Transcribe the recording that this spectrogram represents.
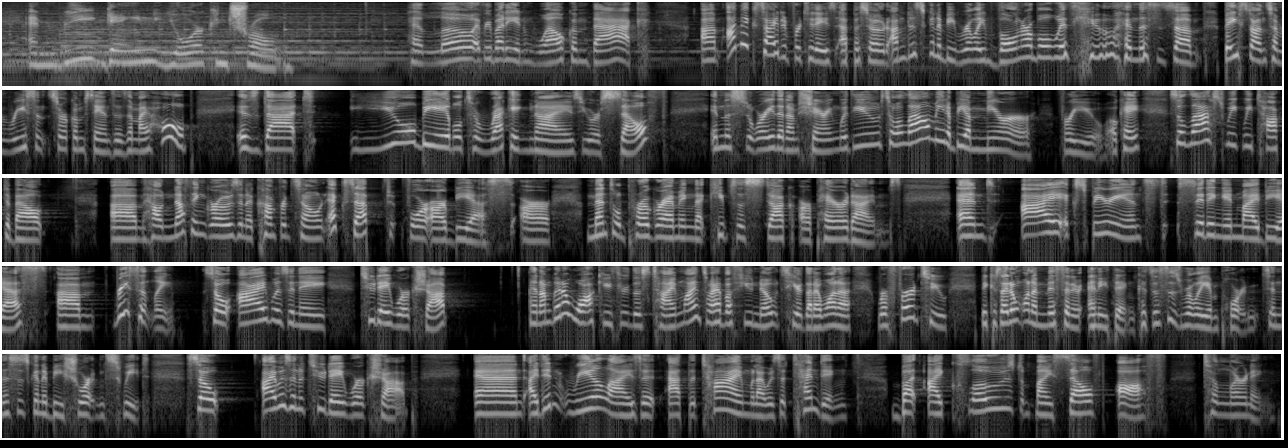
and regain your control. Hello, everybody, and welcome back. Um, I'm excited for today's episode. I'm just going to be really vulnerable with you, and this is um, based on some recent circumstances. And my hope is that you'll be able to recognize yourself in the story that I'm sharing with you. So allow me to be a mirror for you, okay? So last week we talked about um, how nothing grows in a comfort zone except for our BS, our mental programming that keeps us stuck, our paradigms. And I experienced sitting in my BS um, recently. So I was in a two day workshop. And I'm going to walk you through this timeline. So I have a few notes here that I want to refer to because I don't want to miss anything because this is really important and this is going to be short and sweet. So I was in a two day workshop and I didn't realize it at the time when I was attending, but I closed myself off to learning.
